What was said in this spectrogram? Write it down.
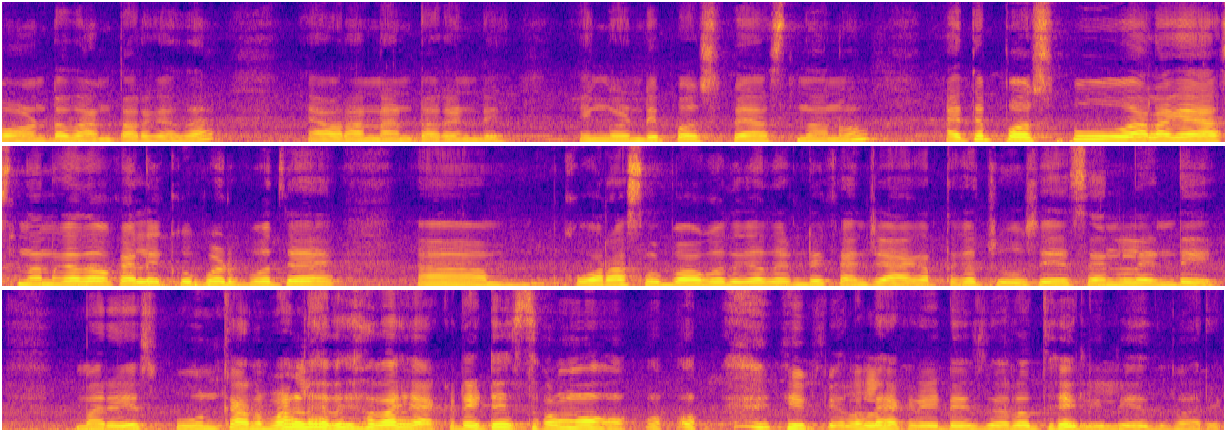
బాగుంటుంది అంటారు కదా. ఎవరన్నా అంటారండి. ఇంకోండి పసుపు వేస్తున్నాను. అయితే పసుపు అలాగే వేస్తున్నాను కదా ఒకవేళ ఎక్కువ పడిపోతే కూర అసలు బాగోదు కదండి. కానీ జాగ్రత్తగా చూసి వేసానులేండి మరి స్పూన్ కనబడలేదు కదా ఎక్కడెట్టేసామో ఈ పిల్లలు ఎక్కడెట్టేసారో తెలియలేదు మరి.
